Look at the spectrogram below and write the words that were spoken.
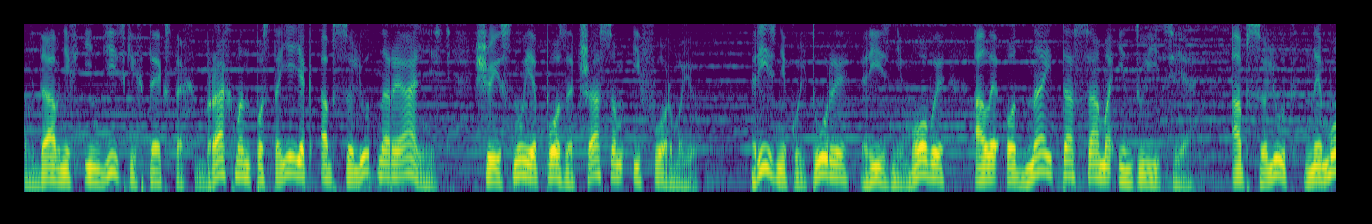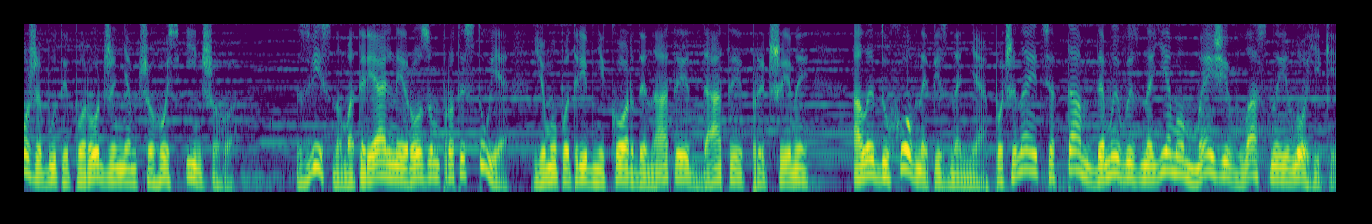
В давніх індійських текстах Брахман постає як абсолютна реальність, що існує поза часом і формою. Різні культури, різні мови, але одна й та сама інтуїція. Абсолют не може бути породженням чогось іншого. Звісно, матеріальний розум протестує, йому потрібні координати, дати, причини, але духовне пізнання починається там, де ми визнаємо межі власної логіки.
